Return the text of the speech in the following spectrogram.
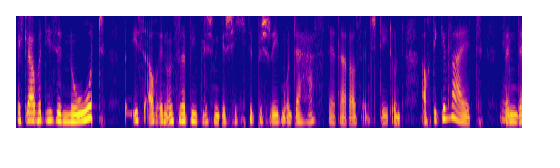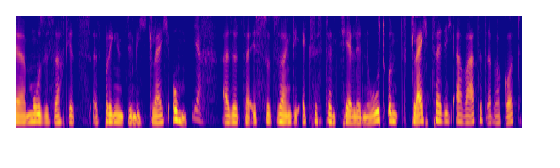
ich glaube, diese Not ist auch in unserer biblischen Geschichte beschrieben und der Hass, der daraus entsteht und auch die Gewalt, Ja. wenn der Mose sagt, jetzt äh, bringen sie mich gleich um. Ja. Also da ist sozusagen die existenzielle Not und gleichzeitig erwartet aber Gott,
